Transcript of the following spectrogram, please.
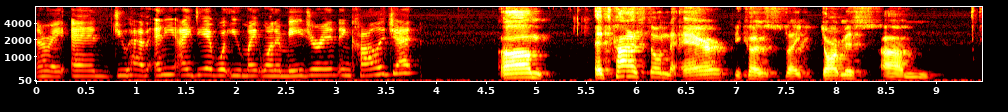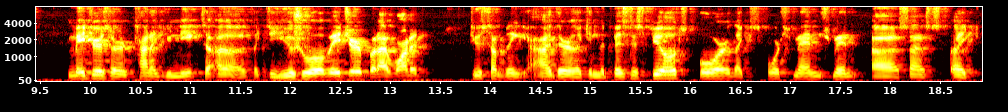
All right. And do you have any idea of what you might want to major in in college yet? Um, it's kind of still in the air because like Dartmouth um, majors are kind of unique to uh, like the usual major, but I want to do something either like in the business field or like sports management, uh, slash, like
